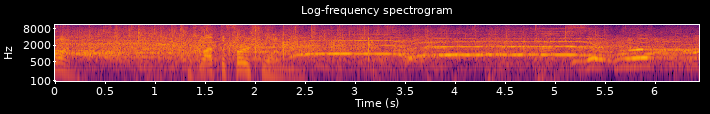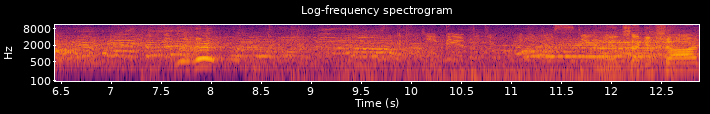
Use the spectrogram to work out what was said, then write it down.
One. He's got the first one. And second shot.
